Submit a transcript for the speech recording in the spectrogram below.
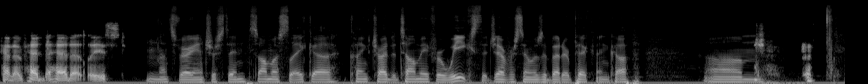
kind of head to head at least. Mm, that's very interesting. It's almost like uh, Clink tried to tell me for weeks that Jefferson was a better pick than Kupp. Um,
